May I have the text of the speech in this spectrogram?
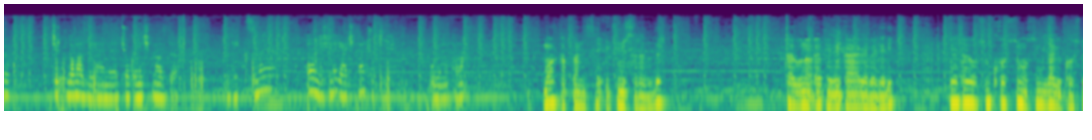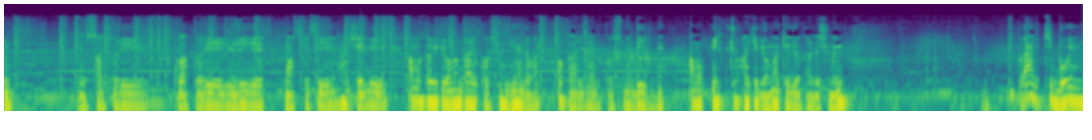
çok cırtlamazdı yani. Çok öne çıkmazdı etek kısmı. Onun dışında gerçekten çok iyi uyumu falan. Mor Kaplan ise 3. sıradadır. Tabi bunu hepimizin kararıyla belirledik. Detay olsun, kostüm olsun güzel bir kostüm. E, saçları iyi, kulakları iyi, yüzü iyi, maskesi iyi, her şey iyi. Ama tabii ki onun daha iyi kostümü yine de var. O kadar güzel bir kostümü değil mi? Ama ilk üçü hak ediyor? Hak ediyor kardeşim benim. Belki boyun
